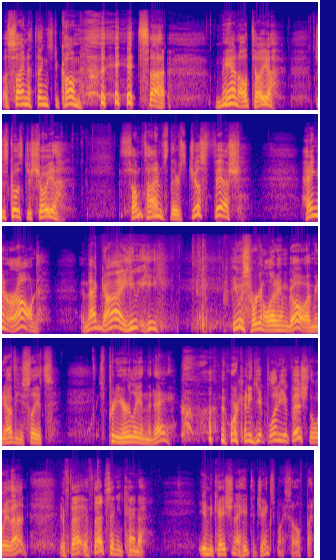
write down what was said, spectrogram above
a sign of things to come. it's, uh, man, I'll tell you, just goes to show you, sometimes there's just fish hanging around. And that guy, he, he, he was, we're gonna let him go. I mean, obviously it's, it's pretty early in the day. we're gonna get plenty of fish the way that, if that, if that's any kind of indication. I hate to jinx myself, but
